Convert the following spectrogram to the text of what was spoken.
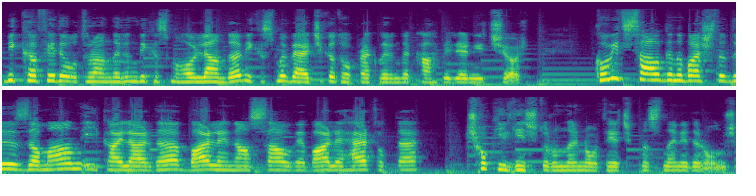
Bir kafede oturanların bir kısmı Hollanda, bir kısmı Belçika topraklarında kahvelerini içiyor. Covid salgını başladığı zaman ilk aylarda Barle-Nassau ve Barle-Hertog'da çok ilginç durumların ortaya çıkmasına neden olmuş.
